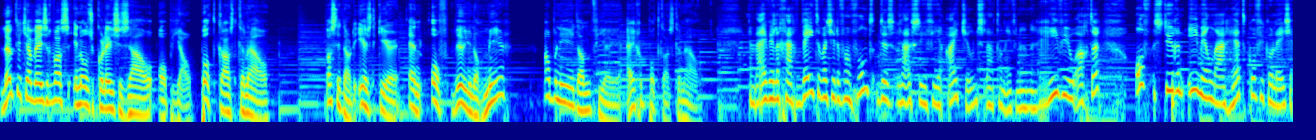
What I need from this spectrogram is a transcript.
Leuk dat je aanwezig was in onze collegezaal op jouw podcastkanaal. Was dit nou de eerste keer en of wil je nog meer? Abonneer je dan via je eigen podcastkanaal. En wij willen graag weten wat je ervan vond, dus luister je via iTunes. Laat dan even een review achter. Of stuur een e-mail naar het koffiecollege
